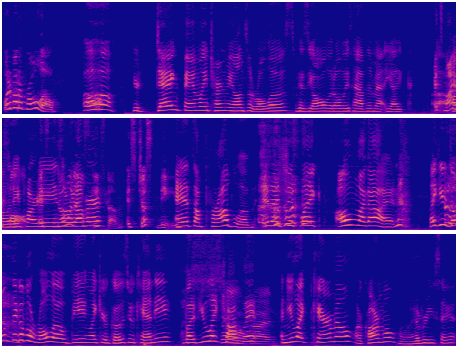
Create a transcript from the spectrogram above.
What about a Rolo? oh, your dang family turned me on to Rolos because y'all would always have them at like It's uh, my holiday fault. parties It's, no or one whatever. else eats them. It's just me. and it's a problem. And it's just like, oh my god. Like you don't think of a Rolo being like your go-to candy, but if you like so chocolate good. and you like caramel or caramel, however you say it,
